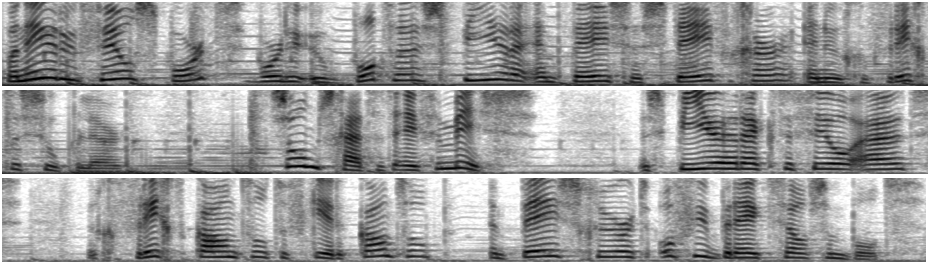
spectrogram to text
Wanneer u veel sport, worden uw botten, spieren en pezen steviger en uw gewrichten soepeler. Soms gaat het even mis. Een spier rekt te veel uit, een gewricht kantelt de verkeerde kant op, een pees scheurt of u breekt zelfs een bot.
